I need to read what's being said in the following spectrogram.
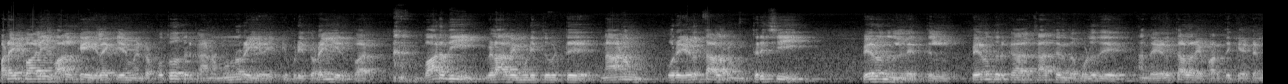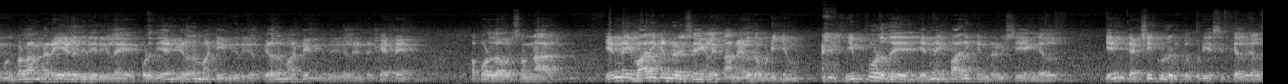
படைப்பாளி வாழ்க்கை இலக்கியம் என்ற புத்தகத்திற்கான முன்னுரையை இப்படி தொடங்கியிருப்பார். பாரதி விழாவை முடித்துவிட்டு நானும் ஒரு எழுத்தாளரும் திருச்சி பேருந்து நிலையத்தில் பேருந்திற்காக காத்திருந்த பொழுது அந்த எழுத்தாளரை பார்த்து கேட்டேன் முன்பெல்லாம் நிறைய எழுதுவீர்களே இப்பொழுது ஏன் எழுத மாட்டேங்கிறீர்கள் எழுத மாட்டேங்கிறீர்கள்? என்று கேட்டேன். அப்பொழுது அவர் சொன்னார் என்னை பாதிக்கின்ற விஷயங்களை தான் எழுத முடியும். இப்பொழுது என்னை பாதிக்கின்ற விஷயங்கள் என் கட்சிக்குள் இருக்கக்கூடிய சிக்கல்கள்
